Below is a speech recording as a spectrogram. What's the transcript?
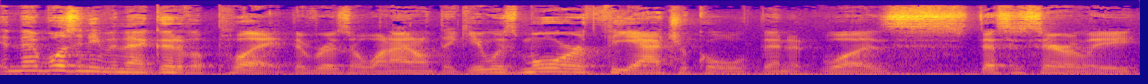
And that wasn't even that good of a play, the Rizzo one. I don't think it was more theatrical than it was necessarily.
